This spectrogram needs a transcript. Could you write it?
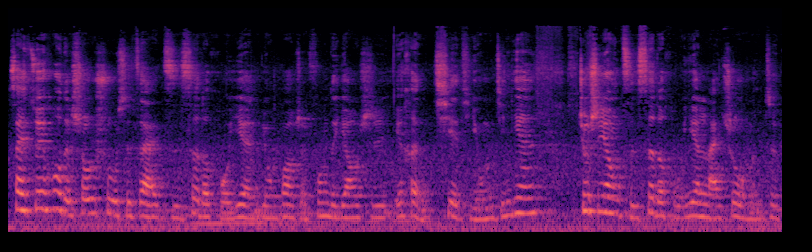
在最后的收束是在紫色的火焰拥抱着风的腰肢，也很切题。我们今天就是用紫色的火焰来做我们这个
